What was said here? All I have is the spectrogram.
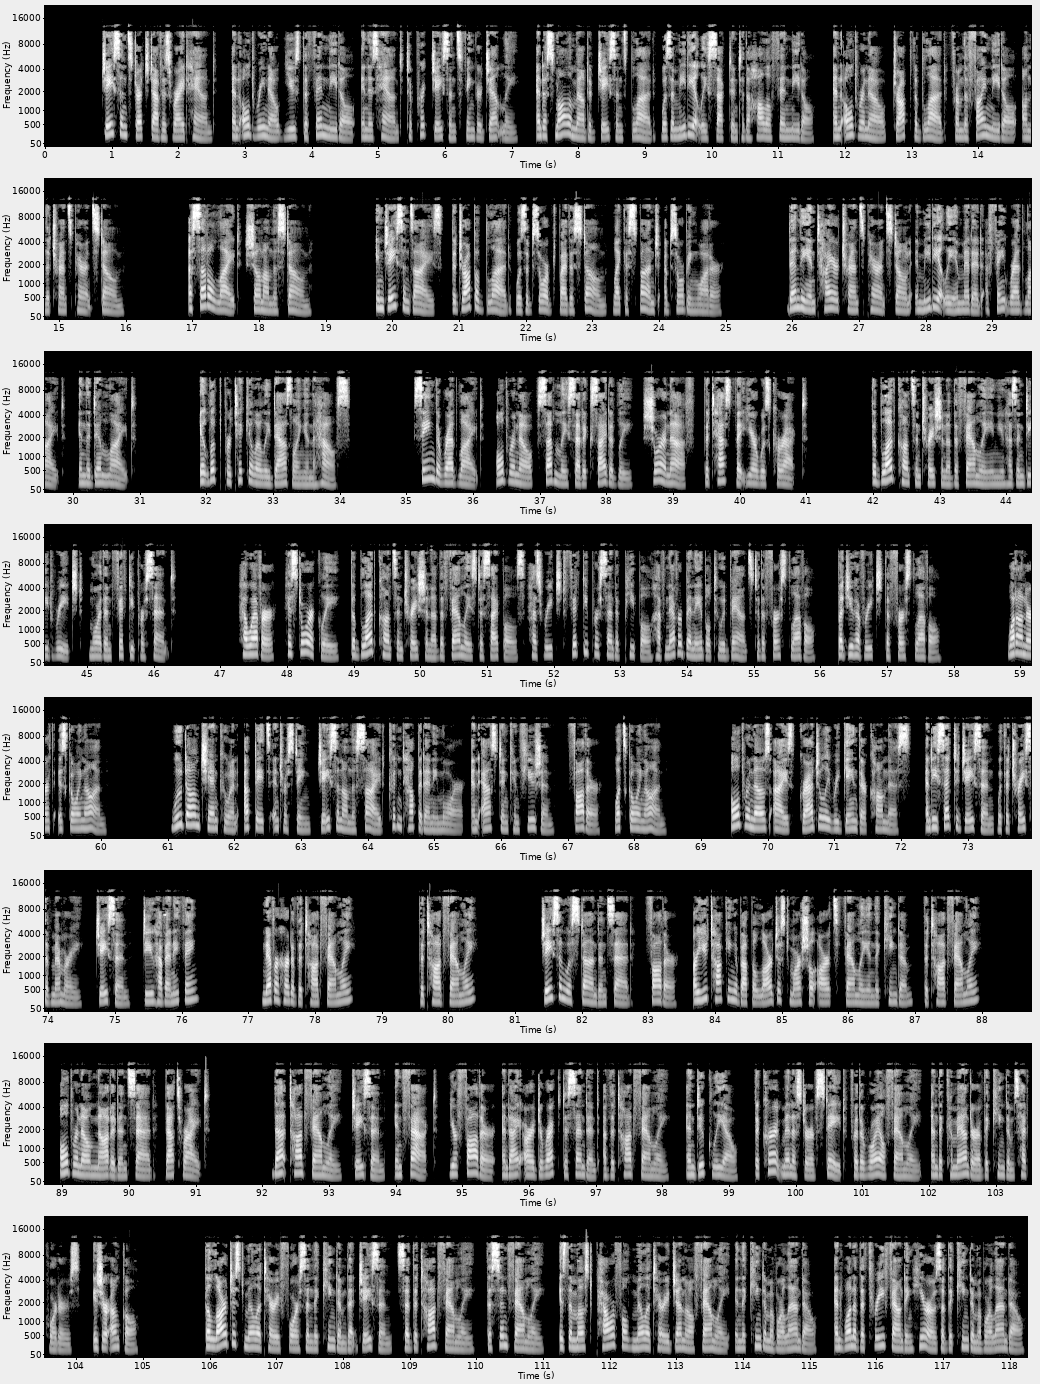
Jason stretched out his right hand, and old Reno used the thin needle in his hand to prick Jason's finger gently, and a small amount of Jason's blood was immediately sucked into the hollow thin needle, and old Reno dropped the blood from the fine needle on the transparent stone. A subtle light shone on the stone. In Jason's eyes, the drop of blood was absorbed by the stone like a sponge absorbing water. Then the entire transparent stone immediately emitted a faint red light, in the dim light. It looked particularly dazzling in the house. Seeing the red light, old Renault suddenly said excitedly, sure enough, the test that year was correct. The blood concentration of the family in you has indeed reached more than 50%. However, historically, the blood concentration of the family's disciples has reached 50% of people have never been able to advance to the first level, but you have reached the first level. What on earth is going on? Wudong Qianquan updates interesting, Jason on the side couldn't help it anymore and asked in confusion, Father, what's going on? Old Renault's eyes gradually regained their calmness, and he said to Jason with a trace of memory, Jason, do you have anything? Never heard of the Todd family? The Todd family? Jason was stunned and said, Father, are you talking about the largest martial arts family in the kingdom, the Todd family? Old Renault nodded and said, That's right. That Todd family, Jason, in fact, your father and I are a direct descendant of the Todd family, and Duke Leo, the current Minister of State for the royal family and the commander of the kingdom's headquarters, is your uncle. The largest military force in the kingdom that Jason said the Todd family, the Sun family, is the most powerful military general family in the Kingdom of Orlando, and one of the three founding heroes of the Kingdom of Orlando.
